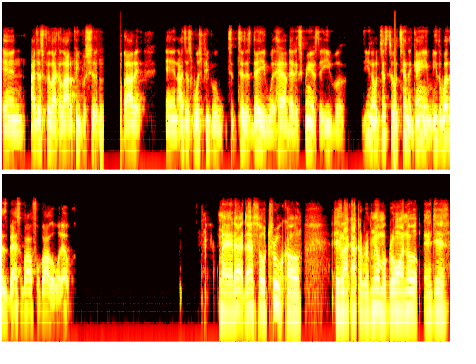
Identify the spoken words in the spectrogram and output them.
And I just feel like a lot of people shouldn't about it. And I just wish people t- to this day would have that experience to either, you know, just to attend a game, either whether it's basketball, football, or whatever. Man, that that's so true, cause it's like I could remember growing up and just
